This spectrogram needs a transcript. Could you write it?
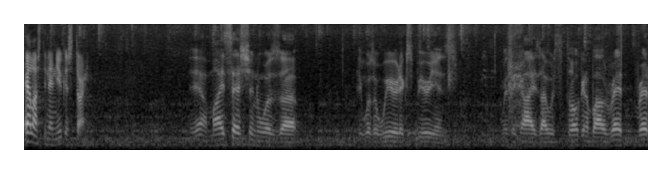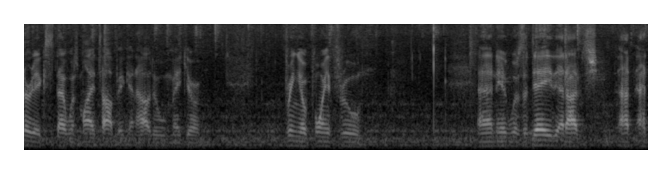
Elastinen, you can start. Yeah, my session was uh, it was a weird experience with the guys. I was talking about red rhetorics. That was my topic and how to make your bring your point through. And it was a day that I had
